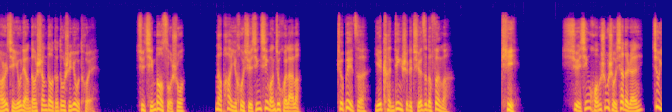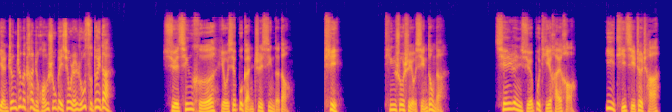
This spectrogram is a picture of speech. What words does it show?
而且有两道伤到的都是右腿。据情报所说，哪怕以后血腥亲王就回来了，这辈子也肯定是个瘸子的份了。T，血腥皇叔手下的人就眼睁睁的看着皇叔被凶人如此对待。雪清河有些不敢置信的道：“T，听说是有行动的。千仞雪不提还好，一提起这茬，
